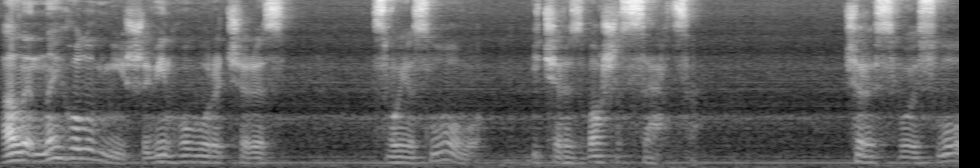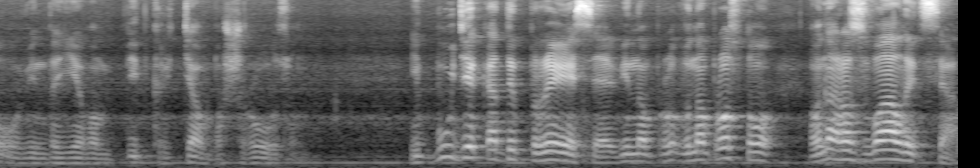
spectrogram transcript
Але найголовніше, він говорить через своє слово і через ваше серце. Через своє слово він дає вам відкриття в ваш розум. І будь-яка депресія, вона, просто вона розвалиться.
